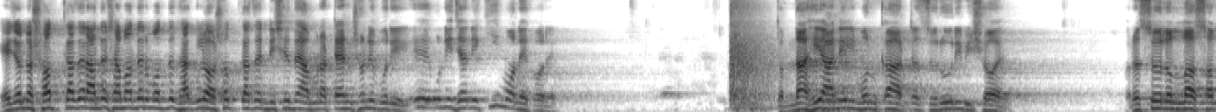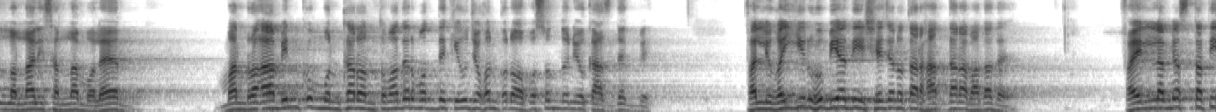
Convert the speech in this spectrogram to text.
এই জন্য সৎ কাজের আদেশ আমাদের মধ্যে থাকলে অসৎ কাজের নিষেধে আমরা টেনশনে পড়ি। এ, উনি জানি কি মনে করে? তো নাহি আনিল মুনকা একটা জরুরি বিষয়। রসুল্লাহ সাল্লাহ আলি সাল্লাম বলেন, মান রা মিনকুম মুনকারন তোমাদের মধ্যে কেউ যখন কোনো অপছন্দনীয় কাজ দেখবে ফাল্লি হুবিয়াদি সে যেন তার হাত দ্বারা বাধা দেয়। ফাইল্লাম ইয়াস্তাতি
